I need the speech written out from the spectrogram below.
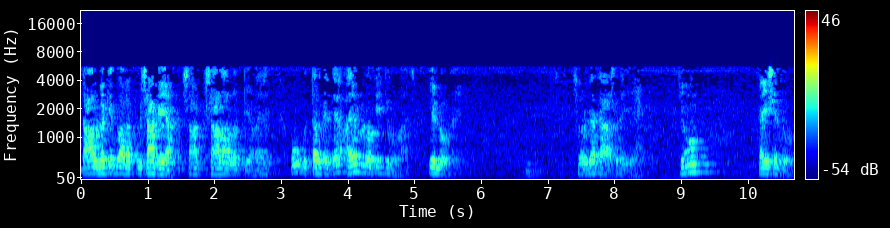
दालभ के द्वारा पूछा गया शालावत्य है, वो उत्तर देते हैं, अयम लोक की होगा ये लोग है। स्वर्ग का आश्रय यह है? क्यों? कैसे तो?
